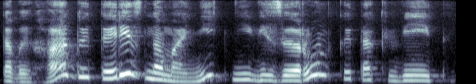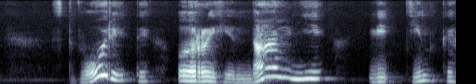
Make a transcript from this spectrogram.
та вигадуйте різноманітні візерунки та квіти. Створюйте оригінальні відтінки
